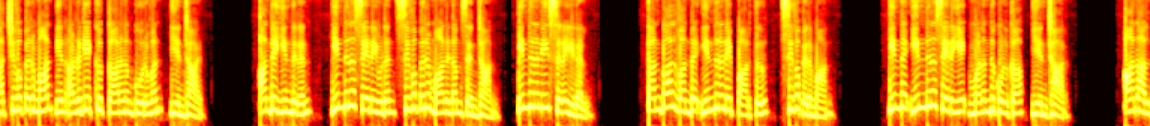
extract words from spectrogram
அச்சிவபெருமான் என் அழுகைக்கு காரணம் கூறுவன் என்றாள். அந்த இந்திரன் இந்திரசேனையுடன் சிவபெருமானிடம் சென்றான். இந்திரனை சிறையிடல். தன்பால் வந்த இந்திரனை பார்த்து சிவபெருமான் இந்த இந்திரசேனையை மணந்து கொள்கா என்றார். ஆனால்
